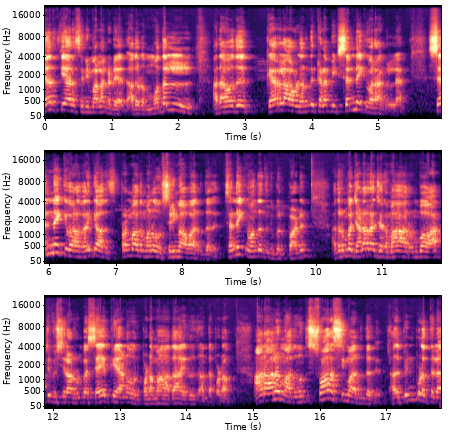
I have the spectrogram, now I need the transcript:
நேர்த்தியான சினிமாலாம் கிடையாது. அதோட முதல் அதாவது கேரளாவிலேருந்து கிளம்பி சென்னைக்கு வராங்கல்ல. சென்னைக்கு வர வரைக்கும் அது பிரமாதமான ஒரு சினிமாவாக இருந்தது. சென்னைக்கு வந்ததுக்கு பிற்பாடு அது ரொம்ப ஜனரஞ்சகமாக ரொம்ப ஆர்டிஃபிஷியலாக ரொம்ப செயற்கையான ஒரு படமாக தான் இருந்தது அந்த படம். ஆனாலும் அது வந்து சுவாரஸ்யமாக இருந்தது. அது பின்புலத்தில்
